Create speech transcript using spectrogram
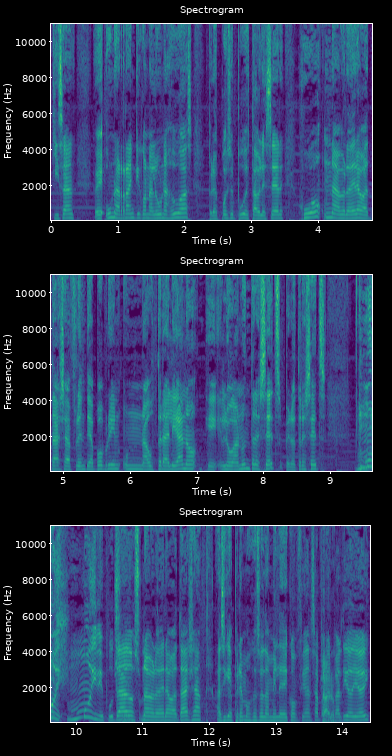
Quizás eh, un arranque con algunas dudas, pero después se pudo establecer. Jugó una verdadera batalla frente a Poprin, un australiano que lo ganó en tres sets, pero tres sets Duros. muy disputados, una verdadera batalla. Así que esperemos que eso también le dé confianza para el partido de hoy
